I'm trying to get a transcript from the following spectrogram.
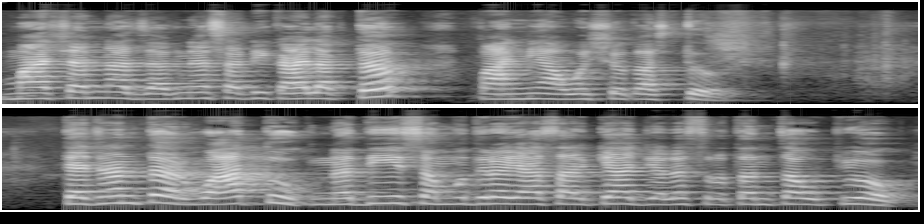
माशांना जगण्यासाठी काय लागतं? पाणी आवश्यक असतं. त्याच्यानंतर वाहतूक नदी समुद्र यासारख्या जलस्रोतांचा उपयोग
